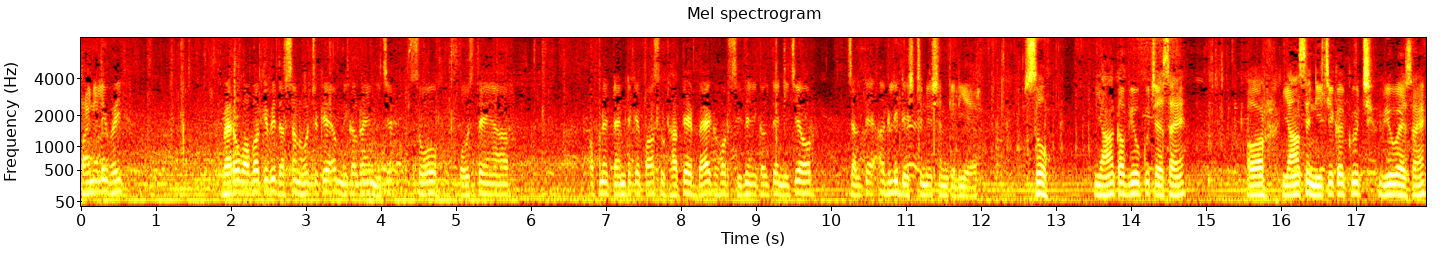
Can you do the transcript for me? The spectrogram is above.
फाइनली भाई, भैरव बाबा के भी दर्शन हो चुके हैं, अब निकल रहे हैं नीचे। सो पहुँचते हैं यार। अपने टेंट के पास उठाते हैं बैग और सीधे निकलते हैं नीचे और चलते हैं अगली डेस्टिनेशन के लिए। यार सो so, यहाँ का व्यू कुछ ऐसा है और यहाँ से नीचे का कुछ व्यू ऐसा है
